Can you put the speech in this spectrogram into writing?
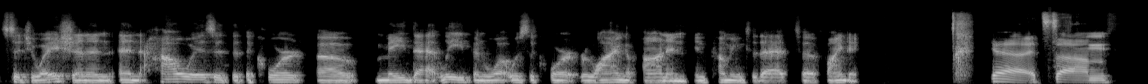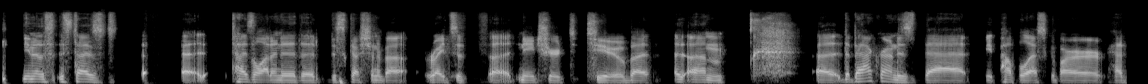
situation and and how is it that the court uh, made that leap and what was the court relying upon in, in coming to that uh, finding? Yeah it's um you know this, this ties uh, ties a lot into the discussion about rights of uh, nature t- too but uh, um uh, the background is that Pablo Escobar had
